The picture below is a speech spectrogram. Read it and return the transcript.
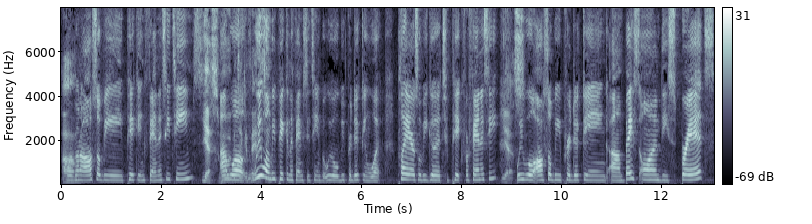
Um, we're going to also be picking fantasy teams. Yes, we Uh, well, we won't be picking the fantasy team, but we will be predicting what players will be good to pick for fantasy. Yes. We will also be predicting um, based on the spreads,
